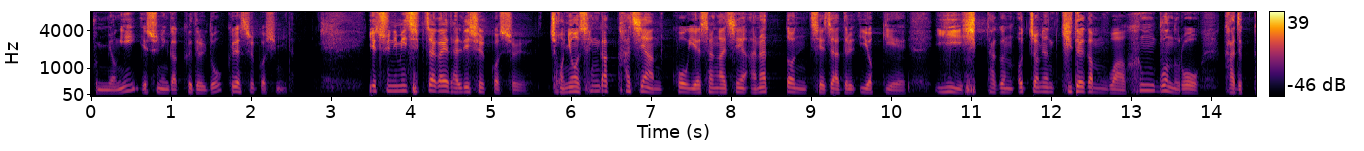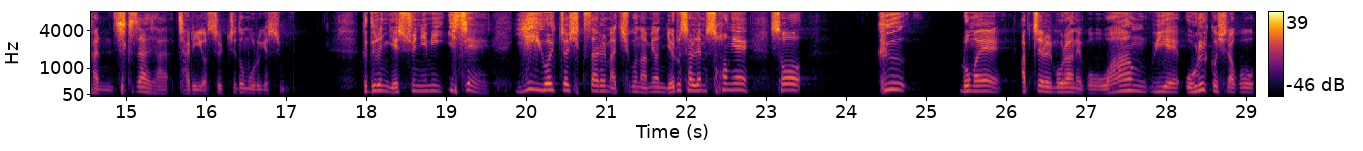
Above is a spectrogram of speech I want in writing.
분명히 예수님과 그들도 그랬을 것입니다. 예수님이 십자가에 달리실 것을 전혀 생각하지 않고 예상하지 않았던 제자들이었기에 이 식탁은 어쩌면 기대감과 흥분으로 가득한 식사 자리였을지도 모르겠습니다. 그들은 예수님이 이제 이 유월절 식사를 마치고 나면 예루살렘 성에서 그 로마의 압제를 몰아내고 왕 위에 오를 것이라고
